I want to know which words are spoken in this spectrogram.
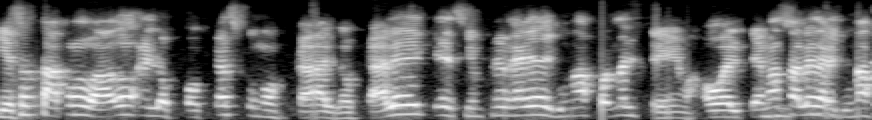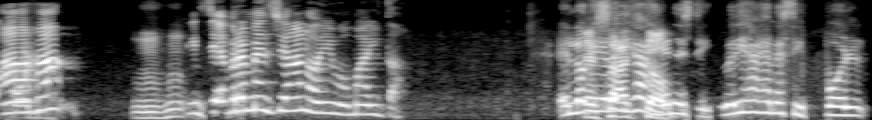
Y eso está aprobado en los podcasts con Oscar. Oscar es el que siempre trae de alguna forma el tema. O el tema sale de alguna forma. Ajá. Ujú. Y siempre mencionan lo mismo, Marta. Es lo que yo le dije a. Genesis. Yo le dije a Genesis, por,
